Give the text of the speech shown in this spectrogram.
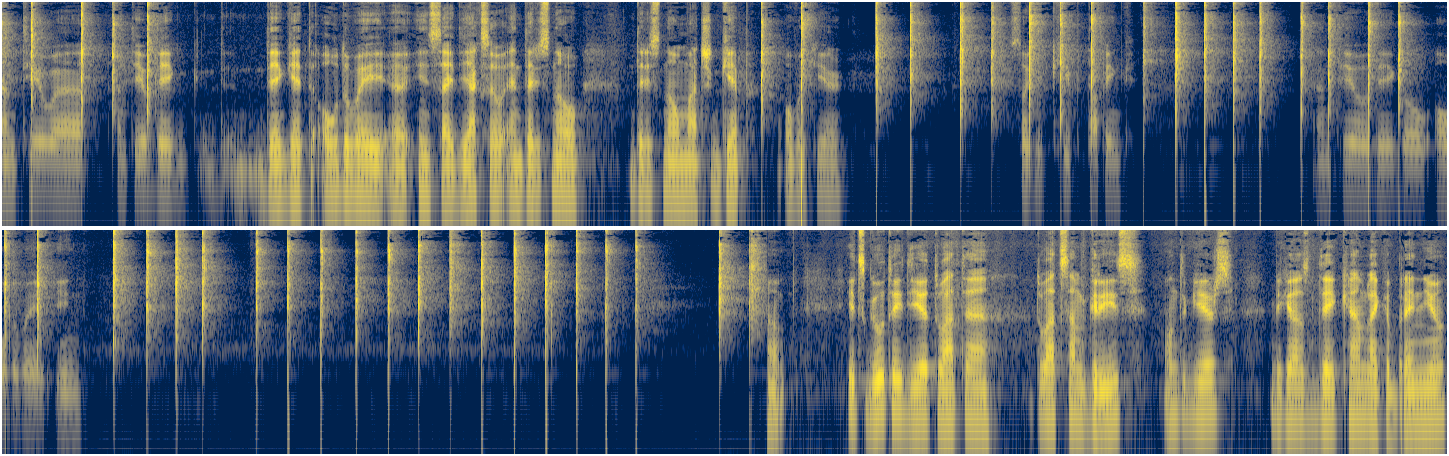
until uh, until they they get all the way uh, inside the axle, and there is no there is no much gap over here. So you keep tapping until they go all the way in. Uh, it's good idea to add uh, to add some grease on the gears because they come like a brand new.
